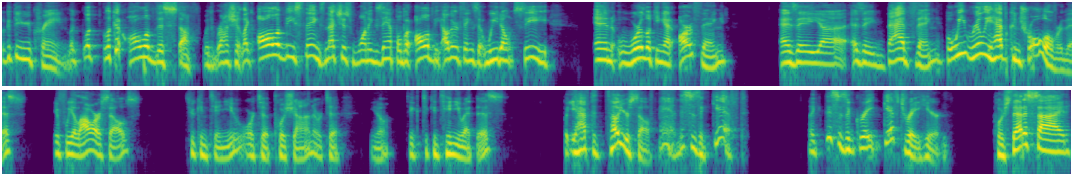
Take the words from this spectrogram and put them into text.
Look at the ukraine look look look at all of this stuff with russia like all of these things and that's just one example but all of the other things that we don't see and we're looking at our thing as a uh, as a bad thing but we really have control over this if we allow ourselves to continue or to push on or to you know, to, to continue at this. But you have to tell yourself, man, this is a gift. Like, this is a great gift right here. Push that aside.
